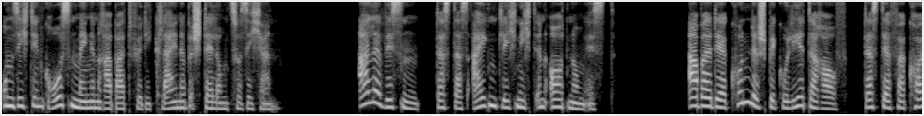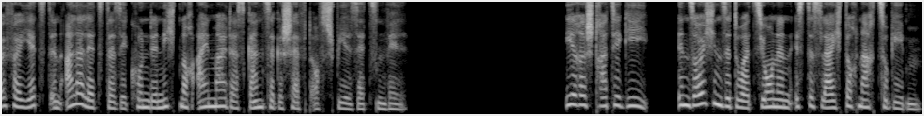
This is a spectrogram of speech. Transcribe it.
um sich den großen Mengenrabatt für die kleine Bestellung zu sichern. Alle wissen, dass das eigentlich nicht in Ordnung ist. Aber der Kunde spekuliert darauf, dass der Verkäufer jetzt in allerletzter Sekunde nicht noch einmal das ganze Geschäft aufs Spiel setzen will. Ihre Strategie, in solchen Situationen ist es leicht doch nachzugeben.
